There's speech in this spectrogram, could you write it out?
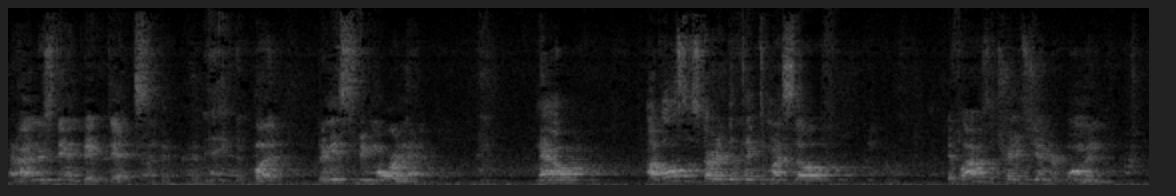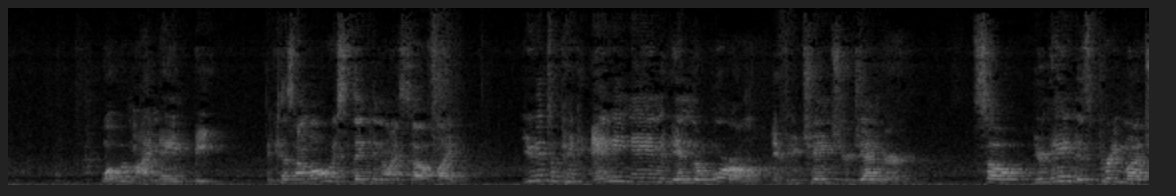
and I understand big dicks, but there needs to be more in that. Now, I've also started to think to myself, if I was a transgendered woman, what would my name be? Because I'm always thinking to myself, like, you get to pick any name in the world if you change your gender. So your name is pretty much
